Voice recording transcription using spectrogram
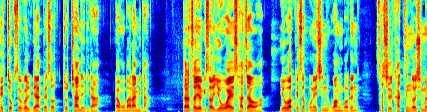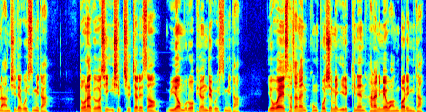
헷 족속을 내 앞에서 쫓아내리라 라고 말합니다. 따라서 여기서 여호와의 사자와 여호와께서 보내신 왕벌은 사실 같은 것임을 암시되고 있습니다. 또나 그것이 27절에서 위험으로 표현되고 있습니다. 여호와의 사자는 공포심을 일으키는 하나님의 왕벌입니다.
